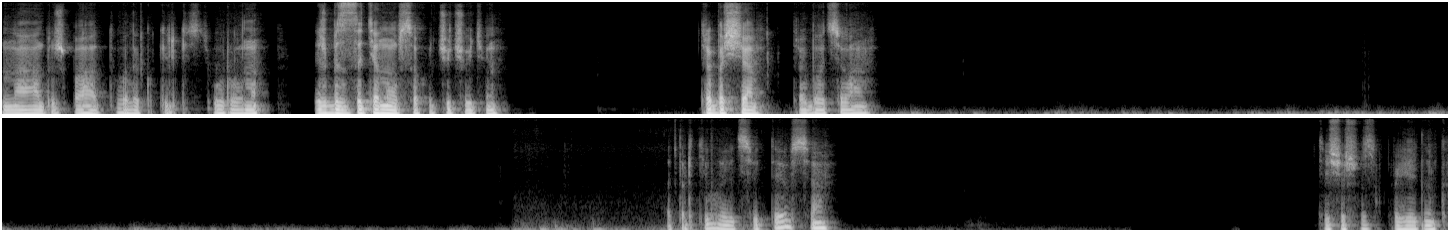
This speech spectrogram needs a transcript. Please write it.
на дуже багато велику кількість урону. Я ж би затягнувся хоч чуть-чуть він. Треба ще. Треба оцього. Тортіла відсвітився. Це ще що за проєдник?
